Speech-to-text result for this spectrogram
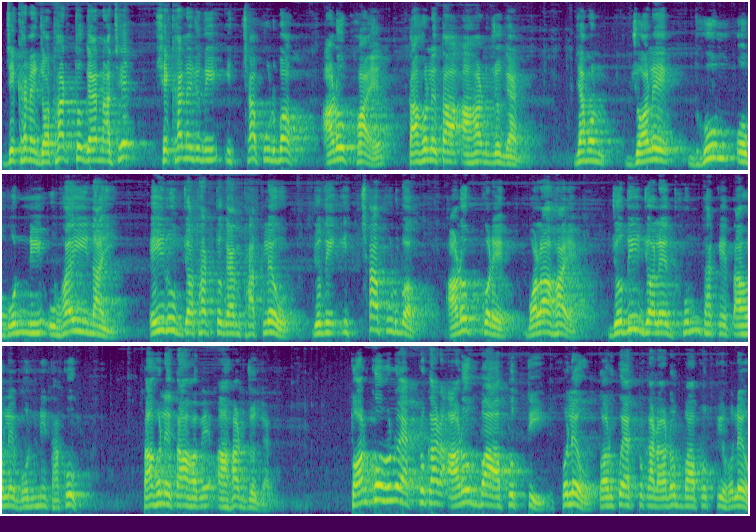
যেখানে যথার্থ জ্ঞান আছে, সেখানে যদি ইচ্ছাপূর্বক আরোপ হয়, তাহলে তা আহার্য জ্ঞান। যেমন, জলে ধূম ও বন্যি উভয়ই নাই, এইরূপ যথার্থ জ্ঞান থাকলেও যদি ইচ্ছাপূর্বক আরোপ করে বলা হয় যদি জলে ধুম থাকে তাহলে বন্যি থাকুক, তাহলে তা হবে আহার্য জ্ঞান। তর্ক হলো এক প্রকার আরোপ বা আপত্তি হলেও, তর্ক এক প্রকার আরোপ বা আপত্তি হলেও,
